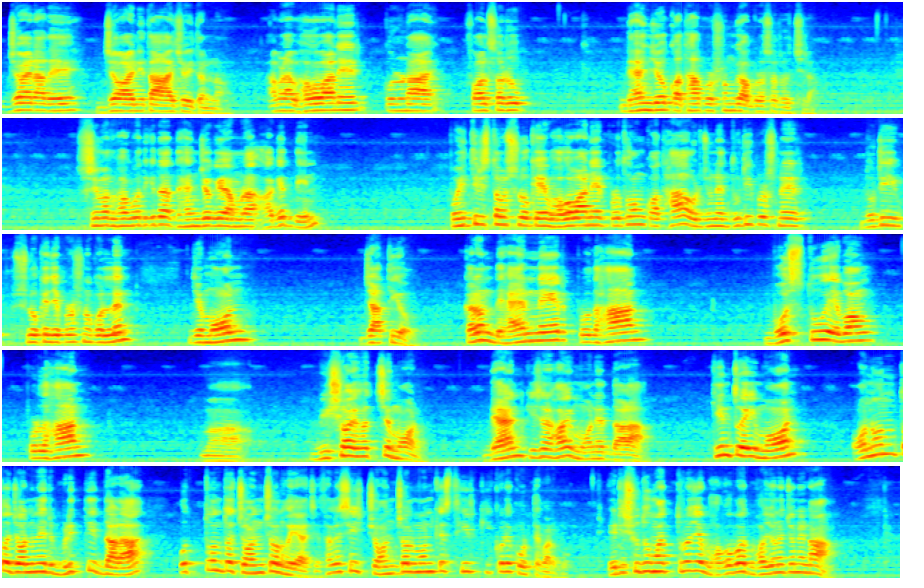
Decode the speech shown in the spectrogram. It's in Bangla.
জয় রাধে, জয় নিতায় চৈতন্য। আমরা ভগবানের করুণায় ফলস্বরূপ ধ্যানযোগ কথা প্রসঙ্গে অগ্রসর হচ্ছিলাম। শ্রীমদ্ ভগবদ্গীতা ধ্যানযোগে আমরা আগের দিন পঁয়ত্রিশতম শ্লোকে ভগবানের প্রথম কথা অর্জুনের দুটি প্রশ্নের, দুটি শ্লোকে যে প্রশ্ন করলেন যে মন জাতীয়, কারণ ধ্যানের প্রধান বস্তু এবং প্রধান বিষয় হচ্ছে মন। ধ্যান কিসের হয়? মনের দ্বারা। কিন্তু এই মন অনন্ত জন্মের বৃত্তির দ্বারা অত্যন্ত চঞ্চল হয়ে আছে। তাহলে সেই চঞ্চল মনকে স্থির কি করে করতে পারব? এটি শুধুমাত্র যে ভগবত ভজনের জন্য না।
